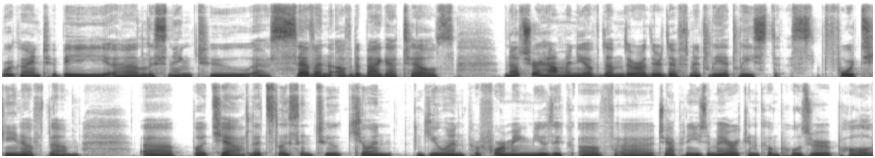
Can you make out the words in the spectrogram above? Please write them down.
We're going to be uh, listening to uh, seven of the bagatelles. Not sure how many of them there are. There are definitely at least 14 of them. Uh, but yeah, let's listen to Kyun Gyuen performing music of uh, Japanese American composer Paul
